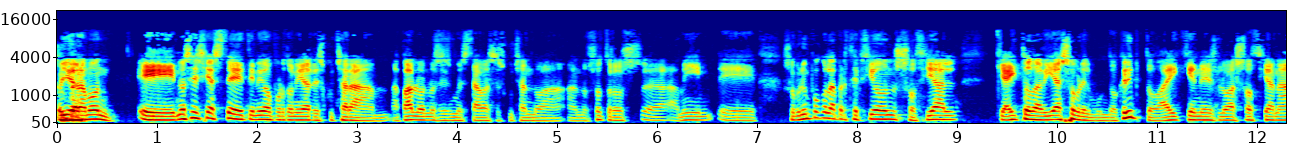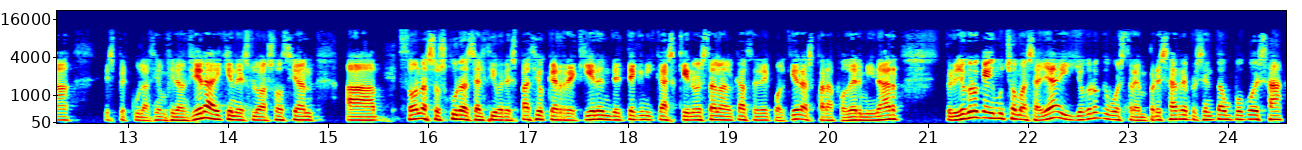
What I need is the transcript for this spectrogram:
Oye, Ramón, eh, no sé si has tenido oportunidad de escuchar a, Pablo, no sé si me estabas escuchando a, nosotros, eh, a mí, eh, sobre un poco la percepción social que hay todavía sobre el mundo cripto. Hay quienes lo asocian a especulación financiera, hay quienes lo asocian a zonas oscuras del ciberespacio que requieren de técnicas que no están al alcance de cualquiera para poder minar. Pero yo creo que hay mucho más allá y yo creo que vuestra empresa representa un poco esa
